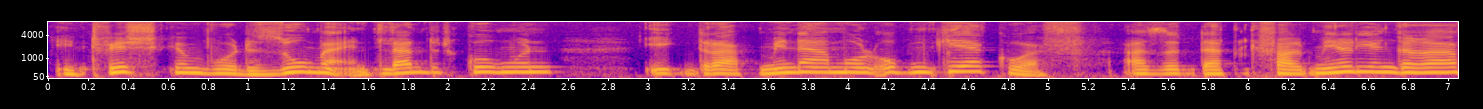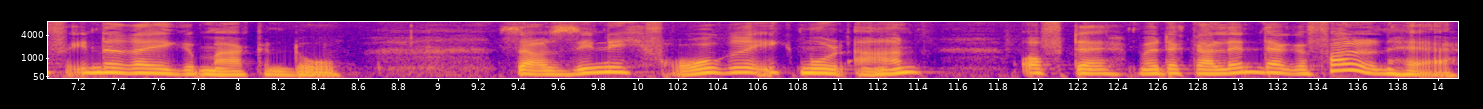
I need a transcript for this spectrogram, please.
In Twischken wurde Summe entlandet kommen. Ich drab Minna mal auf den Kirchhof. Also das Familiengraf in der machen do. So sinnig frage ich mal an, ob der, mir der Kalender gefallen hat.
